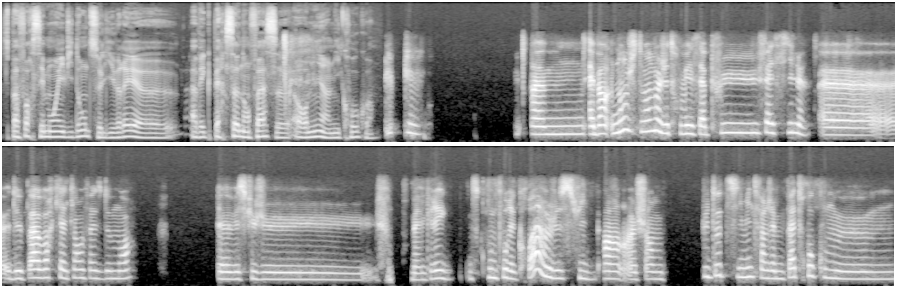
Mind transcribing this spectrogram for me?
c'est pas forcément évident de se livrer avec personne en face, hormis un micro, quoi. eh ben, non, justement, moi, j'ai trouvé ça plus facile, euh, de pas avoir quelqu'un en face de moi. Euh, parce que je malgré ce qu'on pourrait croire, je suis un je suis plutôt timide, enfin, j'aime pas trop qu'on me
